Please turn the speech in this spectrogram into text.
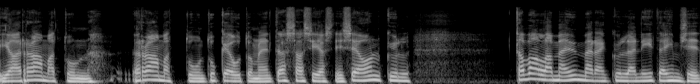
ja raamatun, raamattuun tukeutuminen tässä asiassa, niin se on kyllä, tavallaan mä ymmärrän kyllä niitä ihmisiä,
